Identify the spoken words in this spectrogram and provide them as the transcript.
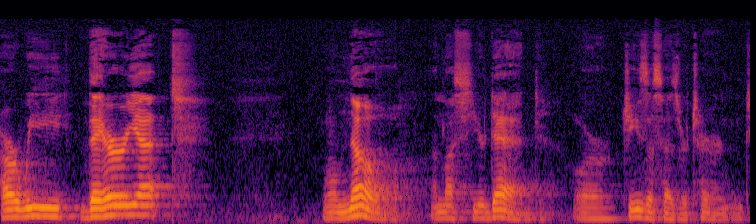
Are we there yet? Well, no, unless you're dead or Jesus has returned.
